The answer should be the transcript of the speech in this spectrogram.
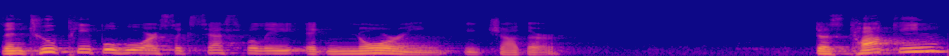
than two people who are successfully ignoring each other. Does talking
